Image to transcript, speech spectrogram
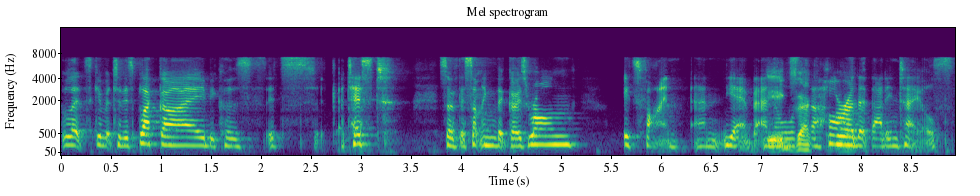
Let's give it to this black guy because it's a test. So if there's something that goes wrong, it's fine. And yeah, and all the horror that that entails.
